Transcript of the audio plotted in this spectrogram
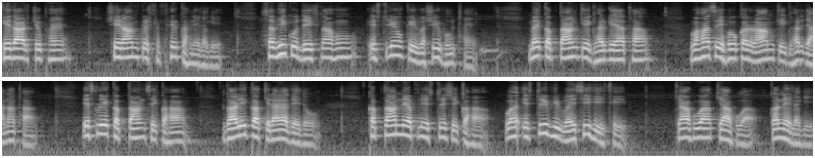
केदार चुप हैं। श्री रामकृष्ण फिर कहने लगे, सभी को देखता हूँ, स्त्रियों के वशीभूत हैं। मैं कप्तान के घर गया था। वहाँ से होकर राम के घर जाना था। इसलिए कप्तान से कहा गाड़ी का किराया दे दो। कप्तान ने अपनी स्त्री से कहा, वह स्त्री भी वैसी ही थी। क्या हुआ क्या हुआ? करने लगी।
